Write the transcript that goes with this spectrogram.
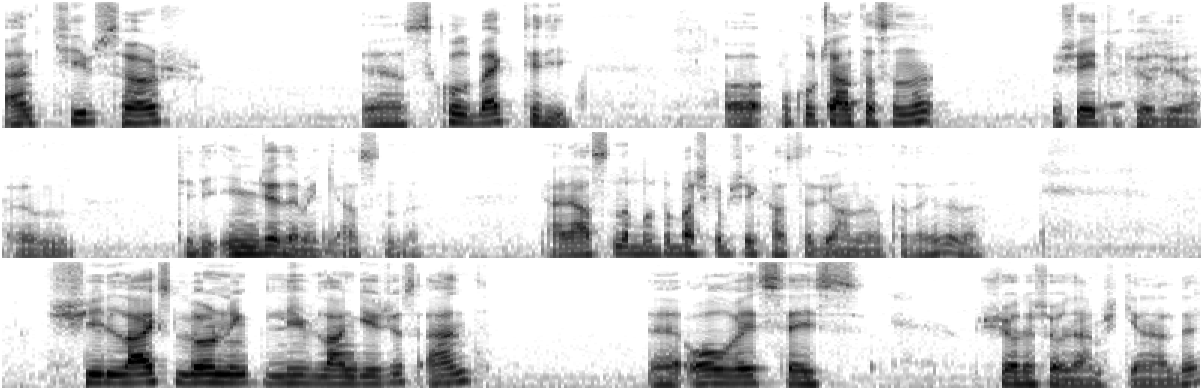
and keeps her e, school bag tidy. O, okul çantasını şey tutuyor diyor. Tidy ince demek aslında. Yani aslında burada başka bir şey kastediyor anladığım kadarıyla da. She likes learning live languages and e, always says şöyle söylermiş genelde.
